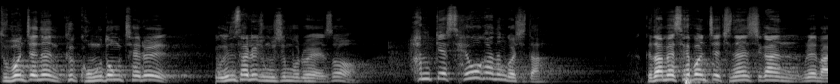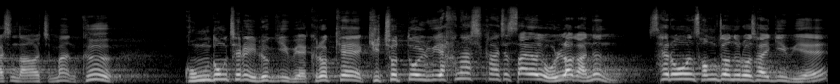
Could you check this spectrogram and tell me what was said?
두 번째는 그 공동체를 은사를 중심으로 해서 함께 세워가는 것이다. 그 다음에 세 번째, 지난 시간 우리 말씀 나눴지만 그 공동체를 이루기 위해 그렇게 기초돌 위에 하나씩 하나씩 쌓여 올라가는 새로운 성전으로 살기 위해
